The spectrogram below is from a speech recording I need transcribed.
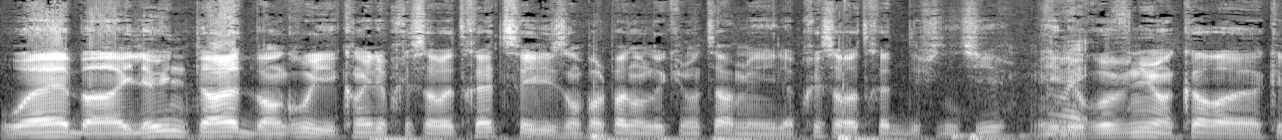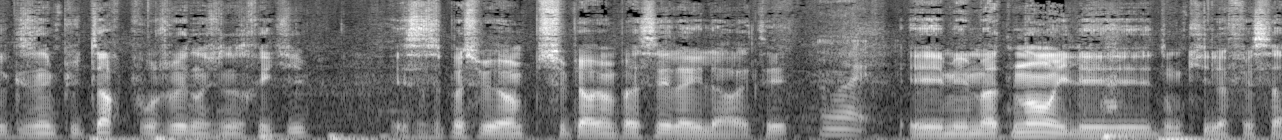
Ouais, bah il a eu une période, bah en gros, il- quand il a pris sa retraite, ça ils en parlent pas dans le documentaire, mais il a pris sa retraite définitive. Et il est revenu encore euh, quelques années plus tard pour jouer dans une autre équipe. Et ça s'est pas super, super bien passé, là il a arrêté. Ouais. Et mais maintenant, il est donc il a fait sa,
